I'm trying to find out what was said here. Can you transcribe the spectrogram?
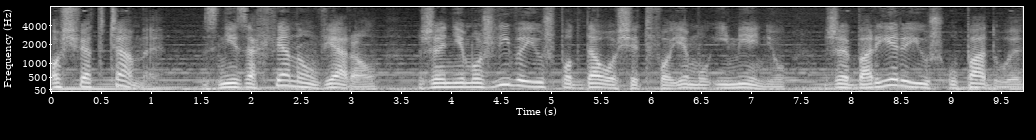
Oświadczamy, z niezachwianą wiarą, że niemożliwe już poddało się Twojemu imieniu, że bariery już upadły,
